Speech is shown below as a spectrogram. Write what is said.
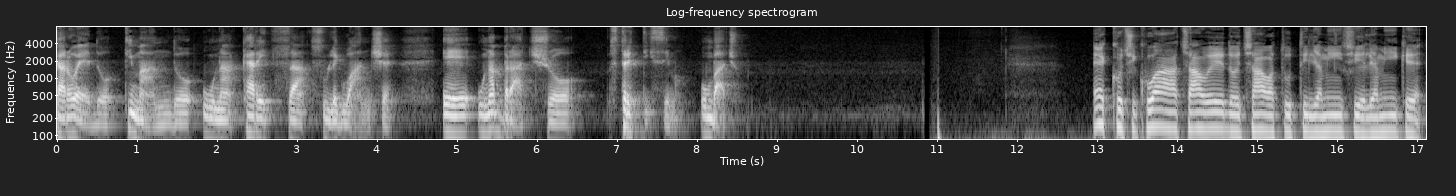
Caro Edo, ti mando una carezza sulle guance e un abbraccio strettissimo. Un bacio. Eccoci qua, ciao Edo e ciao a tutti gli amici e le amiche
